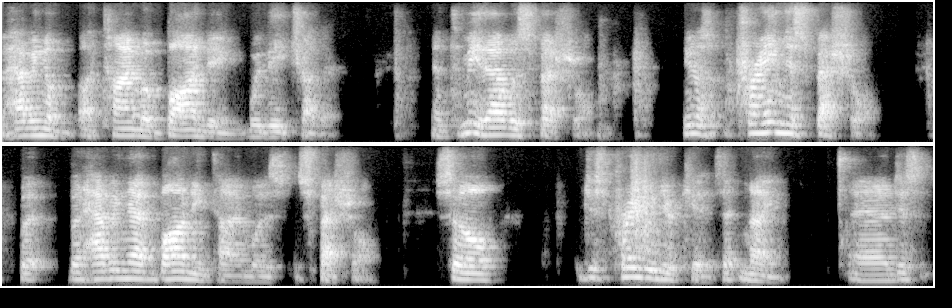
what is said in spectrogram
having a, a time of bonding with each other. And to me, that was special. You know, praying is special, but but having that bonding time was special. So just pray with your kids at night, and just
